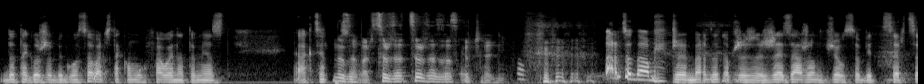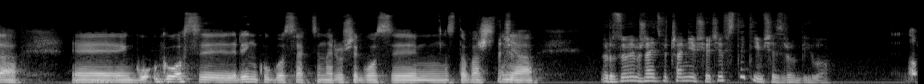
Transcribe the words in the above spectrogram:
do tego, żeby głosować taką uchwałę, natomiast akcent. No zobacz, cóż za, cóż za zaskoczenie. Bardzo dobrze, bardzo dobrze, że, że zarząd wziął sobie do serca głosy rynku, głosy akcjonariuszy, głosy mm, stowarzyszenia. Znaczy, rozumiem, że najzwyczajniej w świecie wstyd im się zrobiło. No.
